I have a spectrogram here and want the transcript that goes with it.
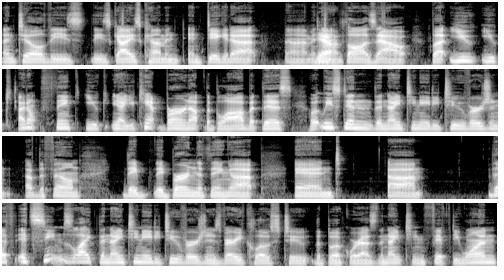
until these these guys come and, and dig it up um, and yeah. then it thaws out. But you you I don't think you yeah you can't burn up the blob. But this, or at least in the 1982 version of the film, they they burn the thing up, and um, that it seems like the 1982 version is very close to the book, whereas the 1951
